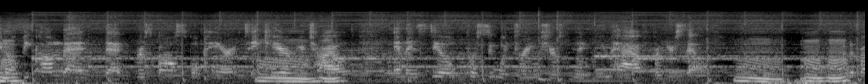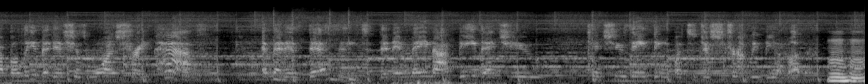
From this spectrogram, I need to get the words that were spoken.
you know, Mhm. become that that responsible parent, take care of your Mhm. child, and then still pursue what dreams you're, that you have for yourself. Mm. Mhm. But if I believe that it's just one straight path and that it's destined, then it may not be that you can choose anything but to just strictly be a mother Mhm.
